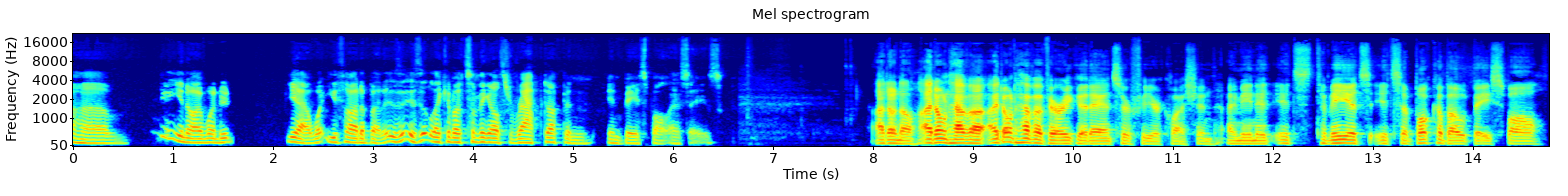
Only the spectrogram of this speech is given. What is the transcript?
Um, you know, I wondered yeah, what you thought about it. Is, is it like about something else wrapped up in in baseball essays? I don't know. I don't have a I don't have a very good answer for your question. I mean, it, it's to me, it's it's a book about baseball.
